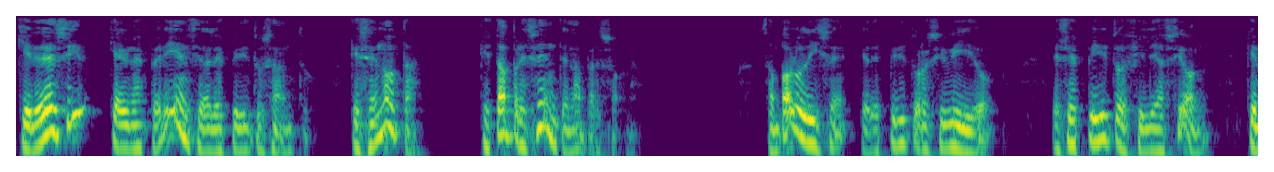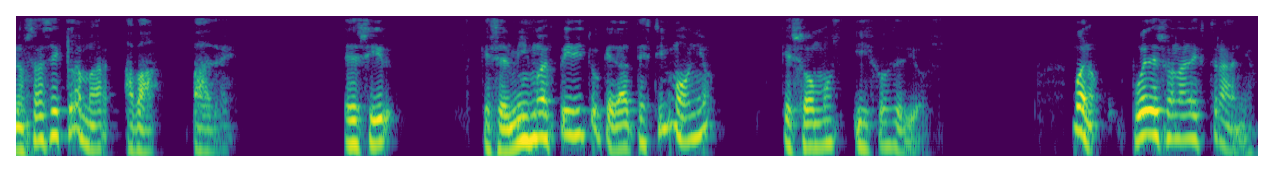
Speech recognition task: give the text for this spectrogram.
quiere decir que hay una experiencia del Espíritu Santo, que se nota, que está presente en la persona. San Pablo dice que el Espíritu recibido es espíritu de filiación, que nos hace clamar Abba, Padre. Es decir, que es el mismo Espíritu que da testimonio que somos hijos de Dios. Bueno, puede sonar extraño.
